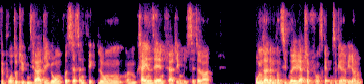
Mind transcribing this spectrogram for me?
für Prototypenfertigung, Prozessentwicklung, ähm, Kleinserienfertigung etc., um dann im Prinzip neue Wertschöpfungsketten zu generieren.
